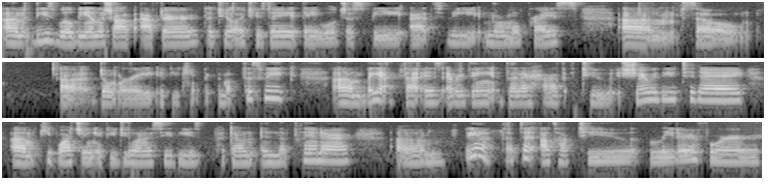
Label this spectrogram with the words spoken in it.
Um, these will be in the shop after the $2 Tuesday. They will just be at the normal price. Um, so uh, don't worry if you can't pick them up this week. Um, but yeah, that is everything that I have to share with you today. Um, keep watching if you do want to see these put down in the planner. Um, but yeah, that's it. I'll talk to you later for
